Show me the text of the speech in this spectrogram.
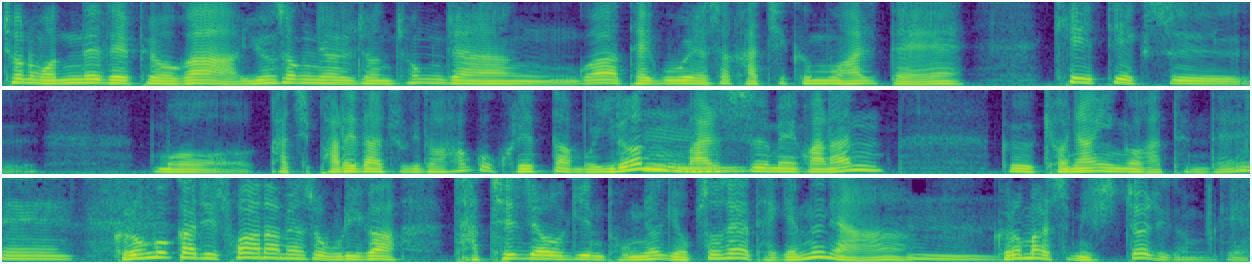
전 원내대표가 윤석열 전 총장과 대구에서 같이 근무할 때 KTX 뭐 같이 바래다 주기도 하고 그랬다 뭐 이런 음. 말씀에 관한 그 겨냥인 것 같은데 네. 그런 것까지 소환하면서 우리가 자체적인 동력이 없어서야 되겠느냐 음. 그런 말씀이시죠 지금 이게.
